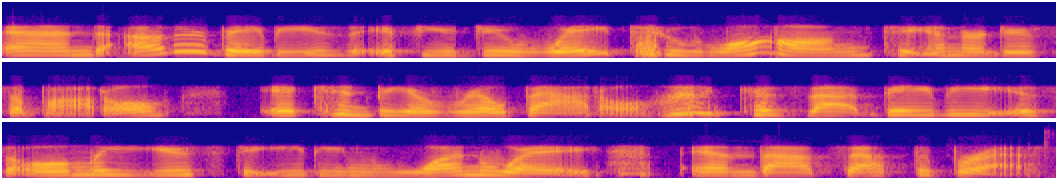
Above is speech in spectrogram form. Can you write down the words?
And other babies, if you do wait too long to introduce a bottle, it can be a real battle because that baby is only used to eating one way, and that's at the breast.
